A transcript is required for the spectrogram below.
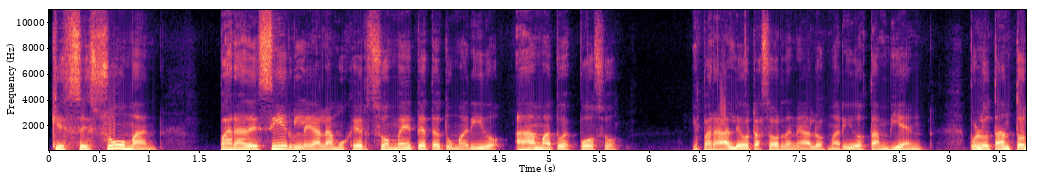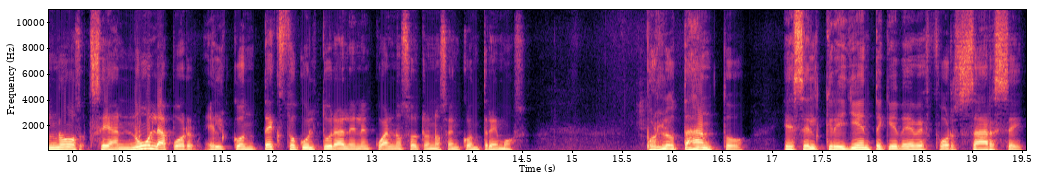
que se suman para decirle a la mujer, sométete a tu marido, ama a tu esposo, y para darle otras órdenes a los maridos también. Por lo tanto, no se anula por el contexto cultural en el cual nosotros nos encontremos. Por lo tanto, es el creyente que debe esforzarse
